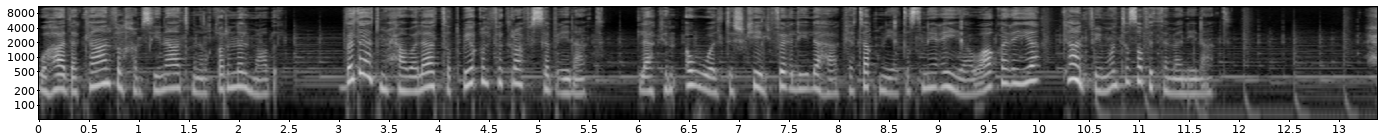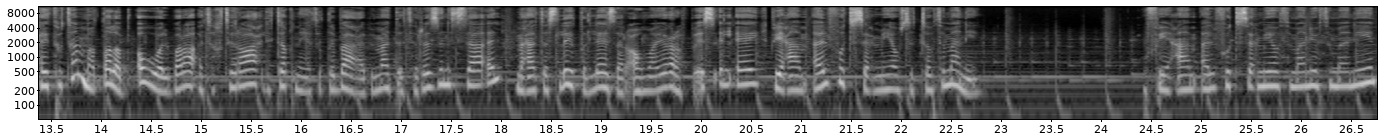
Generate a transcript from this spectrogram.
وهذا كان في الخمسينات من القرن الماضي. بدأت محاولات تطبيق الفكرة في السبعينات لكن أول تشكيل فعلي لها كتقنية تصنيعية واقعية كان في منتصف الثمانينات. حيث تم طلب أول براءة اختراع لتقنية الطباعة بمادة الرزن السائل مع تسليط الليزر أو ما يعرف ب SLA في عام 1986 وفي عام 1988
